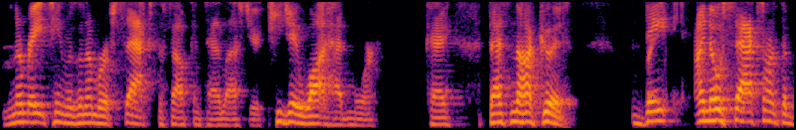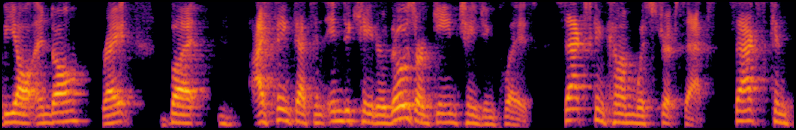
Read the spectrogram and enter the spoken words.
The number 18 was the number of sacks the Falcons had last year. TJ Watt had more Okay. That's not good. They, I know sacks aren't the be all end all, right? But I think that's an indicator. Those are game changing plays. Sacks can come with strip sacks, sacks can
